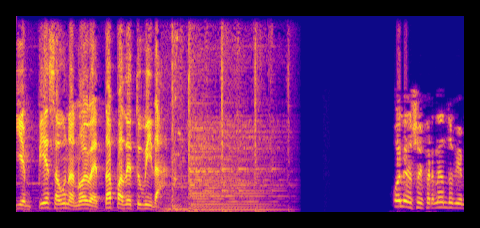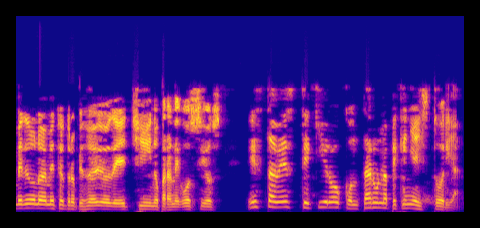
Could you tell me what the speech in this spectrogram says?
y empieza una nueva etapa de tu vida. Hola, soy Fernando, bienvenido nuevamente a otro episodio de Chino para Negocios. Esta vez te quiero contar una pequeña historia.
